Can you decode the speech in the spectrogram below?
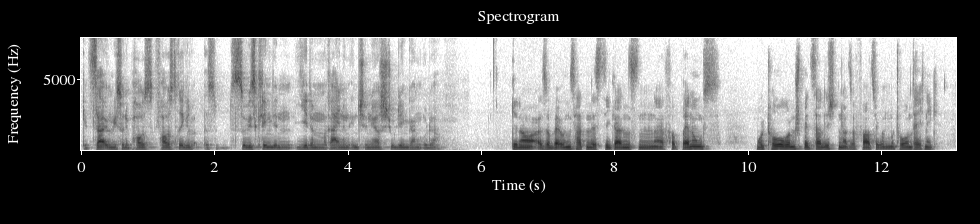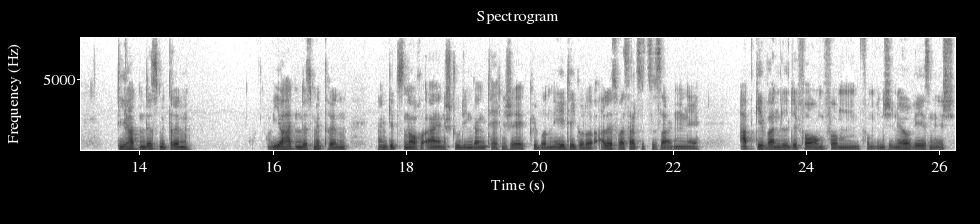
gibt es da irgendwie so eine Paus Faustregel, so wie es klingt in jedem reinen Ingenieurstudiengang, oder? Genau, also bei uns hatten das die ganzen äh, Verbrennungsmotoren-Spezialisten, also Fahrzeug- und Motorentechnik. Die hatten das mit drin. Wir hatten das mit drin. Dann gibt es noch einen Studiengang Technische Kybernetik oder alles, was halt sozusagen eine abgewandelte Form vom, vom Ingenieurwesen ist.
